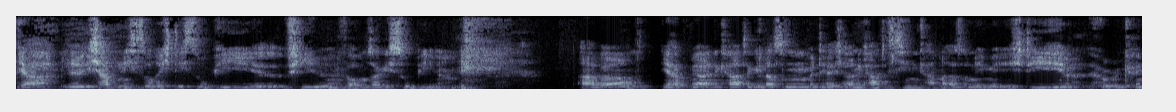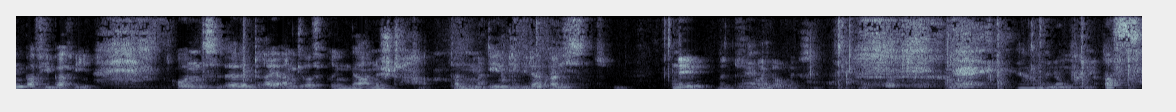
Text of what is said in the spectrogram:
Ja, äh, ich habe nicht so richtig supi äh, viel. Warum sage ich supi? Aber ihr habt mir eine Karte gelassen, mit der ich eine Karte ziehen kann, also nehme ich die Hurricane Buffy Buffy. Und äh, drei Angriff bringen gar nichts. Dann gehen die wieder. Kann ich Nee, das bringt auch nichts. dann haben wir nochmal einen Oss.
